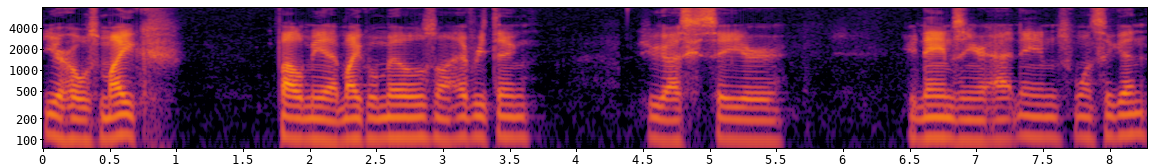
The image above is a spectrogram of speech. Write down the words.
your host Mike. Follow me at Michael Millz on everything. If you guys can say your your names and your at names once again.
